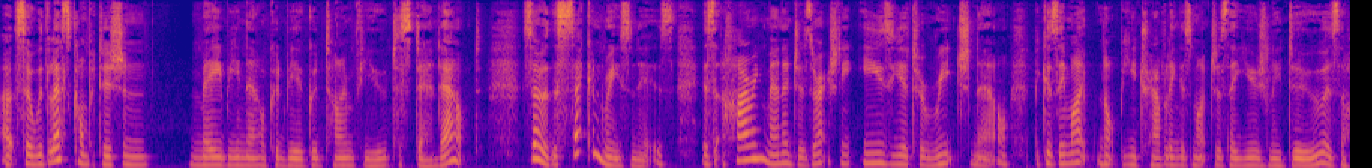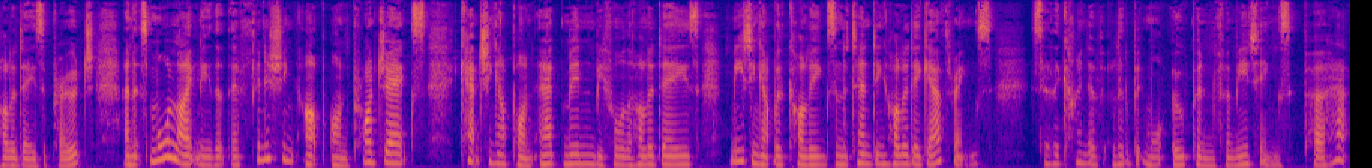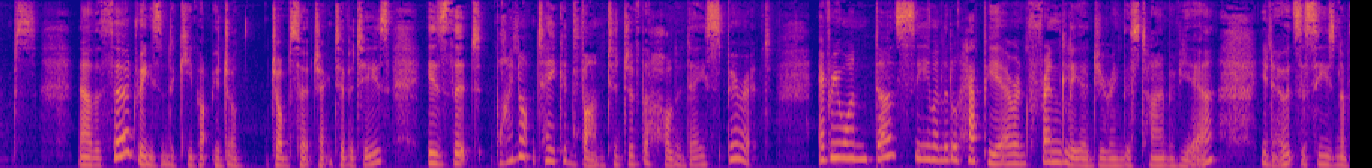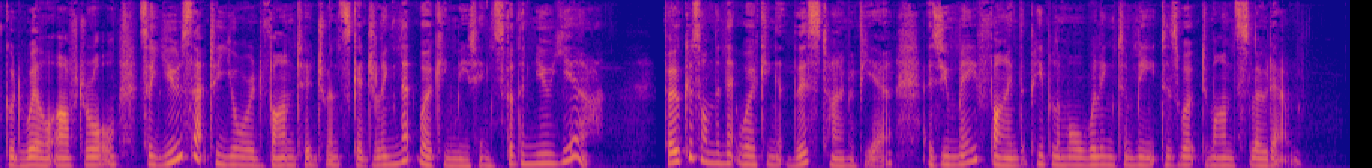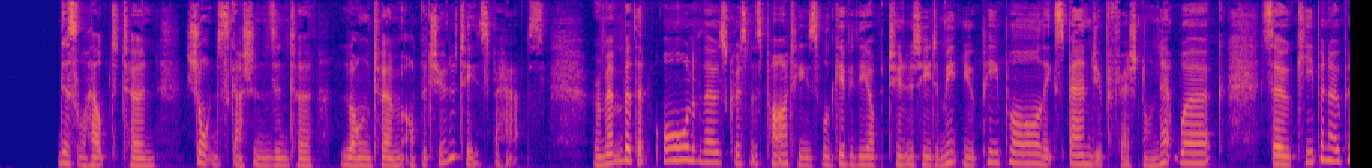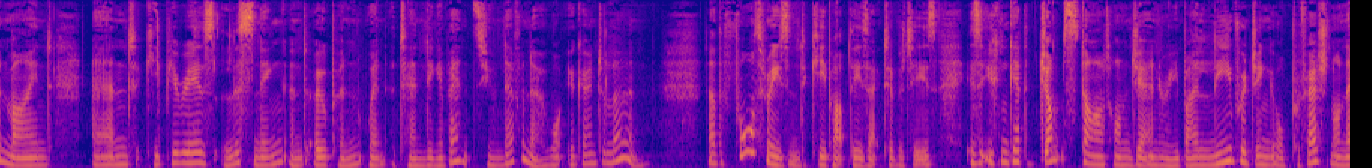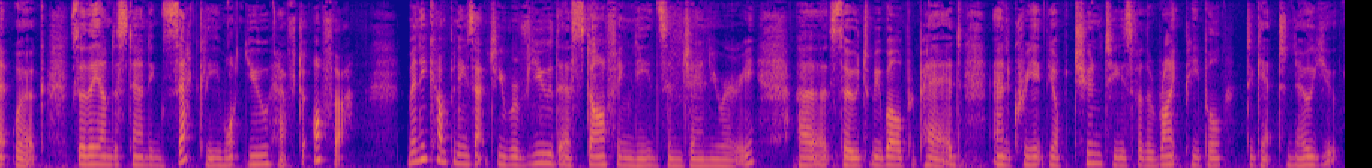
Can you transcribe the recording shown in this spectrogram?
Uh, so with less competition, maybe now could be a good time for you to stand out. So the second reason is is that hiring managers are actually easier to reach now because they might not be traveling as much as they usually do as the holidays approach and it's more likely that they're finishing up on projects, catching up on admin before the holidays, meeting up with colleagues and attending holiday gatherings. So they're kind of a little bit more open for meetings, perhaps. Now, the third reason to keep up your job job search activities is that why not take advantage of the holiday spirit? Everyone does seem a little happier and friendlier during this time of year. You know, it's a season of goodwill after all, so use that to your advantage when scheduling networking meetings for the new year. Focus on the networking at this time of year, as you may find that people are more willing to meet as work demands slow down. This will help to turn short discussions into long term opportunities, perhaps. Remember that all of those Christmas parties will give you the opportunity to meet new people, expand your professional network. So keep an open mind and keep your ears listening and open when attending events. You never know what you're going to learn. Now, the fourth reason to keep up these activities is that you can get a jump start on January by leveraging your professional network so they understand exactly what you have to offer. Many companies actually review their staffing needs in January, uh, so to be well prepared and create the opportunities for the right people to get to know you.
